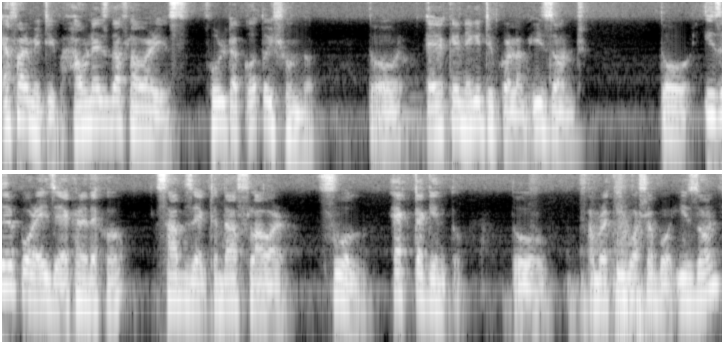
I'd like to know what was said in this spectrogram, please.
Affirmative how nice the flower is ফুলটা কতই সুন্দর। তো একে নেগেটিভ করলাম ইজ অন্ট তো ইজের পর এই যে এখানে দেখো সাবজেক্ট দ্য ফ্লাওয়ার ফুল, একটা কিন্তু। তো আমরা কি বসাবো? ইজ অন্ট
